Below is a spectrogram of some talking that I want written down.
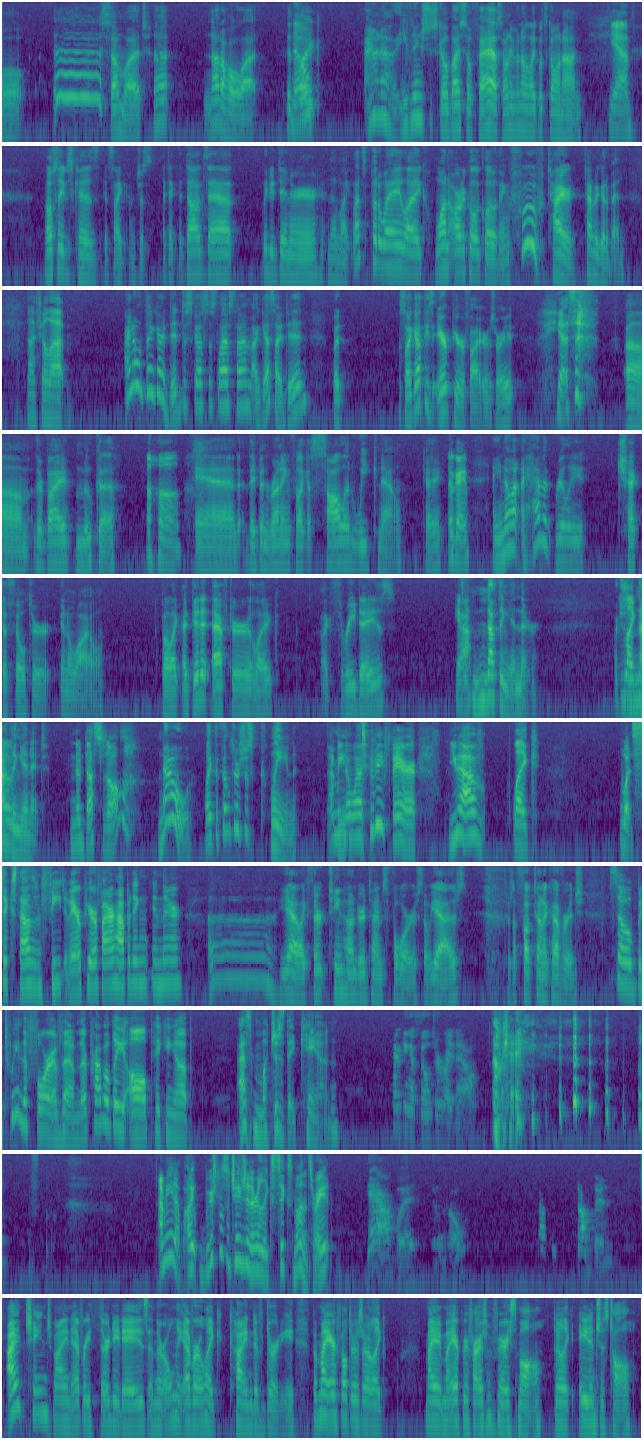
So, uh, somewhat. Not, not a whole lot. It's No? like, I don't know. The evenings just go by so fast. I don't even know like what's going on. yeah. Mostly just because it's like I'm just I take the dogs out, we do dinner, and then like let's put away like one article of clothing. Whew, tired. Time to go to bed. I feel that. I don't think I did discuss this last time. I guess I did, but so I got these air purifiers, right? Yes. Um, they're by Mooka, uh huh. and they've been running for like a solid week now. Okay, Okay. and you know what? I haven't really checked the filter in a while, but like I did it after like like three days. Yeah. like nothing in there. Like there's Like, no- nothing in it. No dust at all? No, like the filter's just clean. I mean, know what? to be fair, you have like what six thousand feet of air purifier happening in there. Uh, yeah, like thirteen hundred times four. So yeah, there's there's a fuck ton of coverage. So between the four of them, they're probably all picking up as much as they can. Checking a filter right now. Okay. I mean, I, we're supposed to change it every like six months, right? Yeah, but I don't know. Something. I change mine every 30 days and they're only ever like kind of dirty. But my air filters are like my my air purifiers are very small. They're like 8 inches tall.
